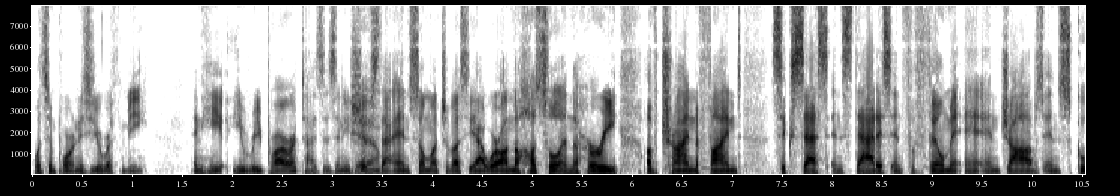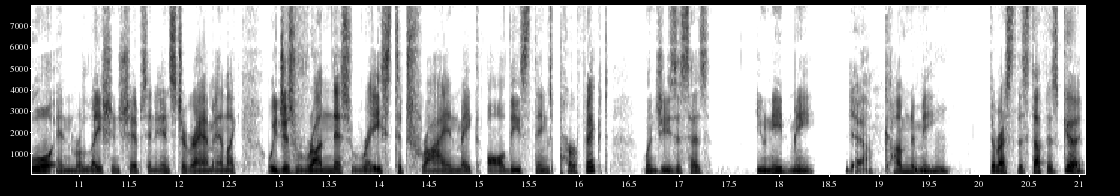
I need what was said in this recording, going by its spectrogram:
What's important is you're with me." And he he reprioritizes and he shifts Yeah. that. And so much of us, yeah, we're on the hustle and the hurry of trying to find success and status and fulfillment and, and jobs and school and relationships and Instagram and like we just run this race to try and make all these things perfect. When Jesus says, "You need me." Yeah. come to me. Mm-hmm. The rest of the stuff is good,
